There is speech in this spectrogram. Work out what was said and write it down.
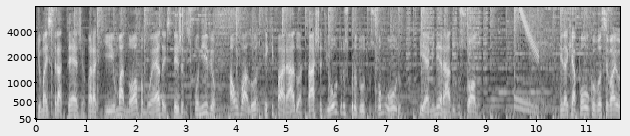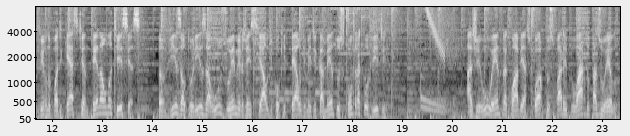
de uma estratégia para que uma nova moeda esteja disponível a um valor equiparado à taxa de outros produtos, como o ouro, que é minerado do solo. E daqui a pouco você vai ouvir no podcast Antena 1 Notícias. Anvisa autoriza o uso emergencial de coquetel de medicamentos contra a Covid. A AGU entra com habeas corpus para Eduardo Pazuello.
